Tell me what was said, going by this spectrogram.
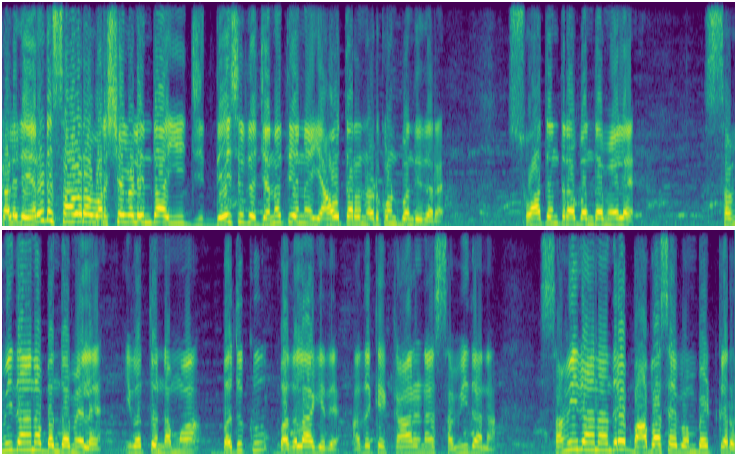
ಕಳೆದ ಎರಡು ಸಾವಿರ ವರ್ಷಗಳಿಂದ ಈ ಜಿ, ದೇಶದ ಜನತೆಯನ್ನು ಯಾವ ಥರ ನಡ್ಕೊಂಡು ಬಂದಿದ್ದಾರೆ. ಸ್ವಾತಂತ್ರ್ಯ ಬಂದ ಮೇಲೆ, ಸಂವಿಧಾನ ಬಂದ ಮೇಲೆ ಇವತ್ತು ನಮ್ಮ ಬದುಕು ಬದಲಾಗಿದೆ. ಅದಕ್ಕೆ ಕಾರಣ ಸಂವಿಧಾನ. ಸಂವಿಧಾನ ಅಂದರೆ ಬಾಬಾ ಸಾಹೇಬ್ ಅಂಬೇಡ್ಕರ್.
